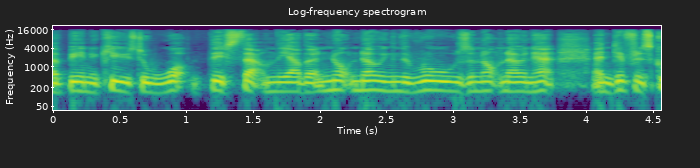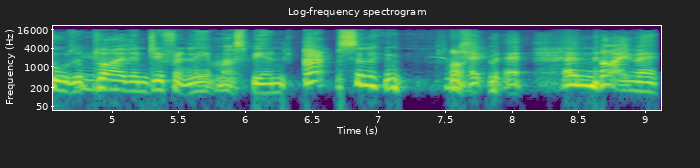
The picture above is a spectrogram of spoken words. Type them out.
of being accused of what this, that, and the other, not knowing the rules and not knowing how, and different schools apply them differently. It must be an absolute nightmare. A nightmare.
